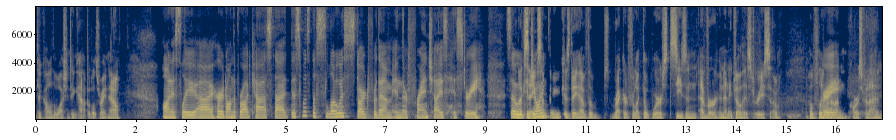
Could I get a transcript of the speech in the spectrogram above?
to call the Washington Capitals right now. Honestly, I heard on the broadcast that this was the slowest start for them in their franchise history. So not to join something because they have the record for like the worst season ever in NHL history. So hopefully right. we're not on course for that.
